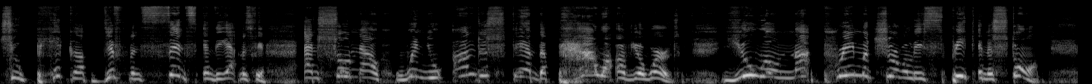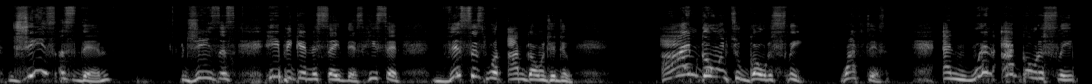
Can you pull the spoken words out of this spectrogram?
to pick up different scents in the atmosphere. And so now, when you understand the power of your words, you will not prematurely speak in a storm. Jesus then, Jesus, he began to say this. He said, This is what I'm going to do. I'm going to go to sleep. Watch this. And when I go to sleep,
